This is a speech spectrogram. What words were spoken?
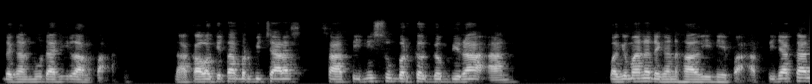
dengan mudah hilang, Pak. Nah, kalau kita berbicara saat ini sumber kegembiraan, bagaimana dengan hal ini, Pak? Artinya kan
